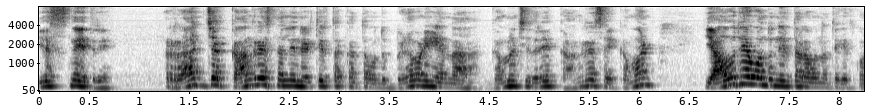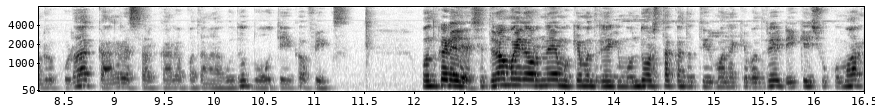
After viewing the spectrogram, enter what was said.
ಎಸ್ ಸ್ನೇಹಿತರೆ, ರಾಜ್ಯ ಕಾಂಗ್ರೆಸ್ನಲ್ಲಿ ನಡೀತಿರ್ತಕ್ಕಂಥ ಒಂದು ಬೆಳವಣಿಗೆಯನ್ನು ಗಮನಿಸಿದರೆ ಕಾಂಗ್ರೆಸ್ ಹೈಕಮಾಂಡ್ ಯಾವುದೇ ಒಂದು ನಿರ್ಧಾರವನ್ನು ತೆಗೆದುಕೊಂಡರೂ ಕೂಡ ಕಾಂಗ್ರೆಸ್ ಸರ್ಕಾರ ಪತನ ಆಗೋದು ಬಹುತೇಕ ಫಿಕ್ಸ್. ಒಂದು ಕಡೆ ಸಿದ್ದರಾಮಯ್ಯನವ್ರನ್ನೇ ಮುಖ್ಯಮಂತ್ರಿಯಾಗಿ ಮುಂದುವರಿಸ್ತಕ್ಕಂಥ ತೀರ್ಮಾನಕ್ಕೆ ಬಂದರೆ ಡಿ ಕೆ ಶಿವಕುಮಾರ್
